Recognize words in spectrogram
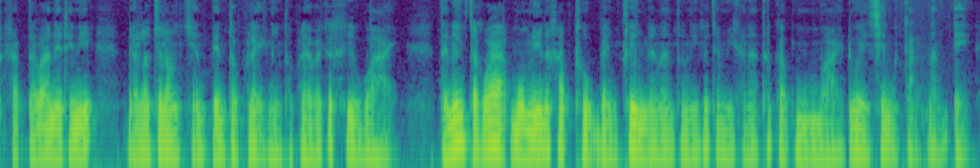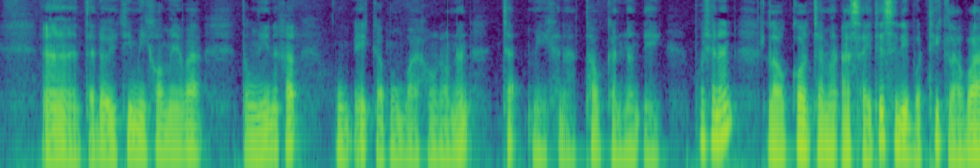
นะครับ แต่ว่าในที่นี้เดี๋ยวเราจะลองเขียนเป็นตัวแปรอีกหนึ่งตัวแปรไว้ก็คือ y แต่เนื่องจากว่ามุมนี้นะครับถูกแบ่งครึ่งดังนั้น ตรงนี้ก็จะมีขนาดเท่ากับมุม y ด้วยเช่นกันนั่นเองอ่าแต่โดยที่มีข้อแม้ว่า ตรงนี้นะครับมุม x กับมุม y ของเรานั้น จะมีขนาดเท่ากันนั่นเอง เพราะฉะนั้นเราก็จะมาอาศัยทฤษฎีบทที่กล่าวว่า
